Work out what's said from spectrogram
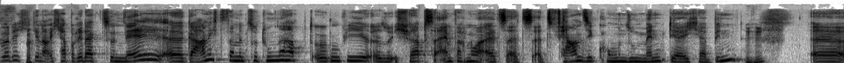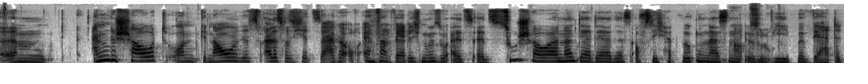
würde ich, genau, ich habe redaktionell äh, gar nichts damit zu tun gehabt irgendwie. Also ich habe es einfach nur als, als, als Fernsehkonsument, der ich ja bin, mhm. äh, ähm, angeschaut und genau das alles, was ich jetzt sage, auch einfach werde ich nur so als, als Zuschauer, ne, der, der das auf sich hat wirken lassen, Absolut. irgendwie bewertet.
